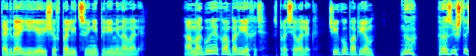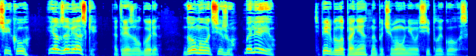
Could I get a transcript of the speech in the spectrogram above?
Тогда ее еще в полицию не переименовали». «А могу я к вам подъехать?» — спросил Олег. «Чайку попьем». «Ну, разве что чайку. Я в завязке», — отрезал Горин. «Дома вот сижу, болею». Теперь было понятно, почему у него сиплый голос.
